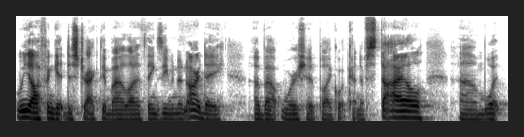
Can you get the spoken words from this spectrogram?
we often get distracted by a lot of things, even in our day, about worship, like what kind of style, um, what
